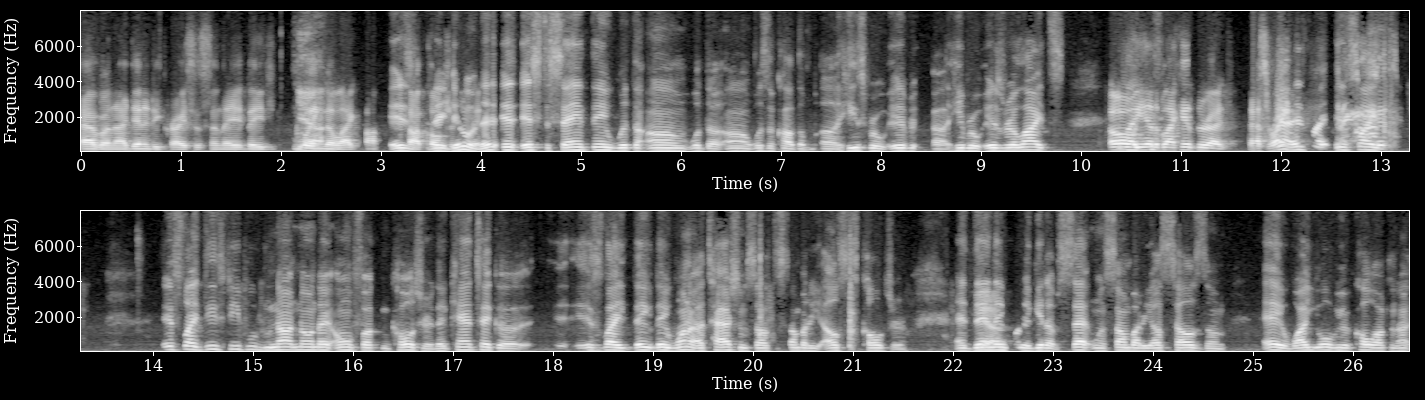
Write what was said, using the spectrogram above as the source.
have an identity crisis and they they cling to like top, Is top they culture. do it. It- it- It's the same thing with the um with the um what's it called the uh, Hebrew uh, Hebrew Israelites. Oh like- yeah, the black Israelite. That's right. Yeah, it's like it's like it's like these people do not know their own fucking culture. They can't take a. It's like they they want to attach themselves to somebody else's culture, and then Yeah. they want to get upset when somebody else tells them, "Hey, why you over here co-opting?"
